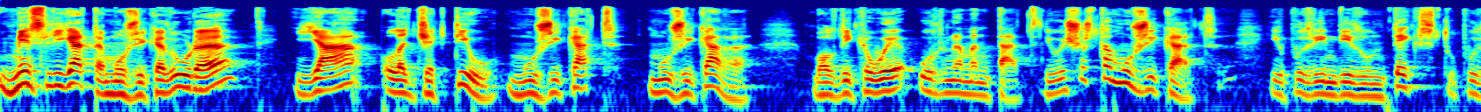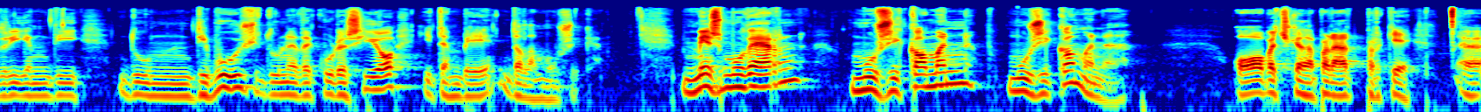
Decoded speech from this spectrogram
Més lligat a música dura hi ha l'adjectiu musicat, musicada. Vol dir que ho he ornamentat. Diu, això està musicat. I ho podríem dir d'un text, ho podríem dir d'un dibuix, d'una decoració i també de la música. Més modern, musicòmen, musicòmena. O vaig quedar parat perquè eh,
